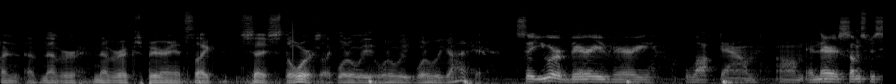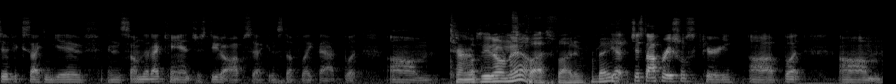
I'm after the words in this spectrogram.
are, have never never experienced like you say stores like what do we what do we what do we got here? So you are very, very locked down. Um, and there are some specifics I can give and some that I can't just due to OPSEC and stuff like that. But um, Terms we don't It's know. classified information. Yeah, just operational security. Uh, but um,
